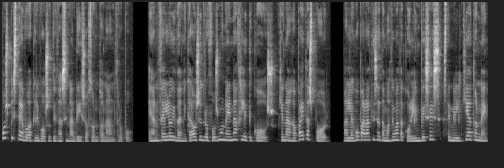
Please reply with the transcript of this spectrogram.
Πώς πιστεύω ακριβώς ότι θα συναντήσω αυτόν τον άνθρωπο; Εάν θέλω ιδανικά ο σύντροφός μου να είναι αθλητικός και να αγαπάει τα σπορ. Αλλά εγώ παράτησα τα μαθήματα κολύμβησης στην ηλικία των 6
